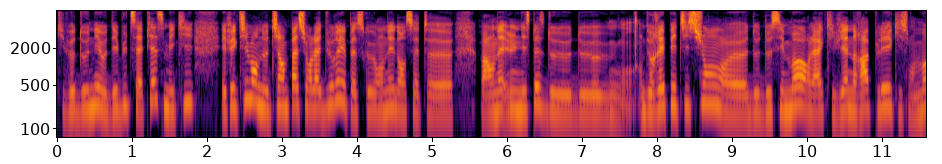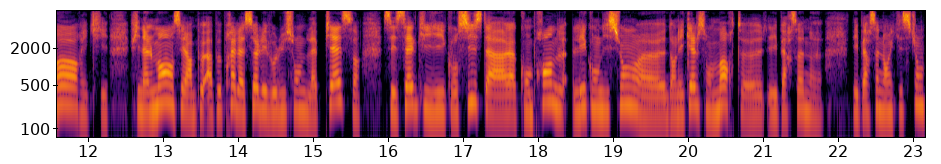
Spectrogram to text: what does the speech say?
qui veut donner au début de sa pièce, mais qui effectivement ne tient pas sur la durée parce qu'on est dans cette, euh, on a une espèce de, de, répétition euh, de, de, ces morts là qui viennent rappeler qu'ils sont morts et qui finalement c'est un peu à peu près la seule évolution de la pièce, c'est celle qui consiste à comprendre les conditions euh, dans lesquelles sont mortes les personnes, les personnes en question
